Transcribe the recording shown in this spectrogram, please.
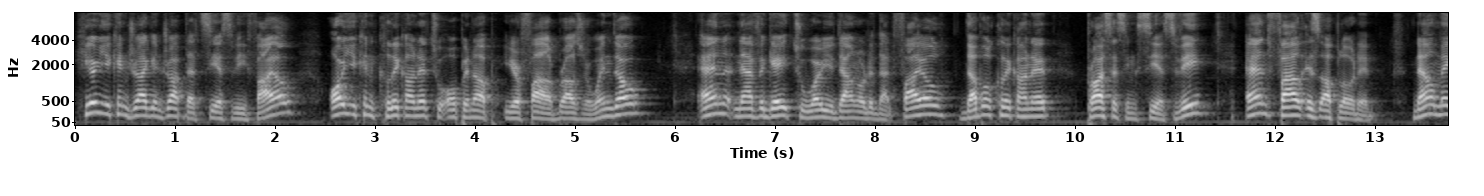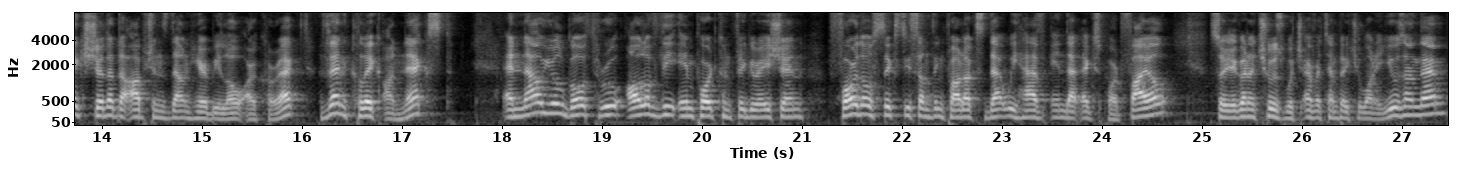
Here you can drag and drop that CSV file, or you can click on it to open up your file browser window and navigate to where you downloaded that file, double click on it, processing CSV, and file is uploaded. Now make sure that the options down here below are correct, then click on next, and now you'll go through all of the import configuration for those 60 something products that we have in that export file. So you're going to choose whichever template you want to use on them,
